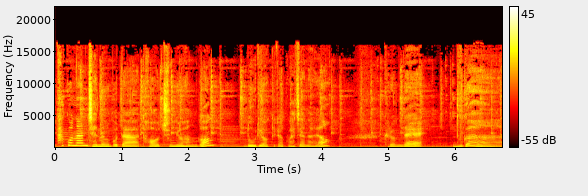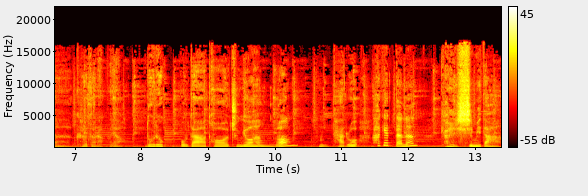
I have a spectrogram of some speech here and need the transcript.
타고난 재능보다 더 중요한 건 노력이라고 하잖아요. 그런데 누가 그러더라고요. 노력보다 더 중요한 건 바로 하겠다는 결심이다.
